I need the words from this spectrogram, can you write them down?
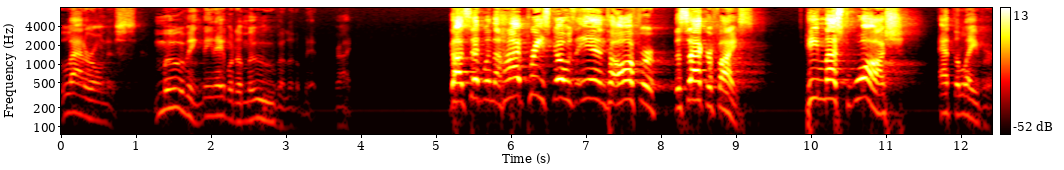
Lateralness, moving, being able to move a little bit, right? God said when the high priest goes in to offer the sacrifice, he must wash at the laver.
